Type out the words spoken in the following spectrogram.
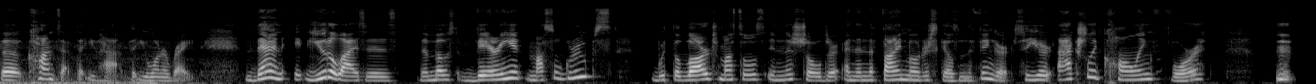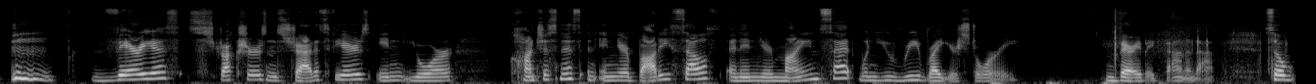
the concept that you have that you want to write. Then it utilizes the most variant muscle groups with the large muscles in the shoulder and then the fine motor skills in the finger so you're actually calling forth various structures and stratospheres in your consciousness and in your body self and in your mindset when you rewrite your story. I'm very big fan of that. So,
